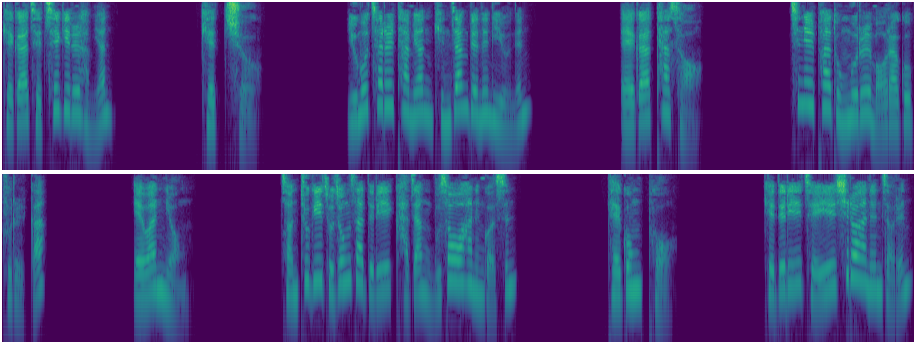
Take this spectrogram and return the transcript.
개가 재채기를 하면? 개추. 유모차를 타면 긴장되는 이유는? 애가 타서. 친일파 동물을 뭐라고 부를까? 애완용. 전투기 조종사들이 가장 무서워하는 것은? 대공포. 개들이 제일 싫어하는 절은?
